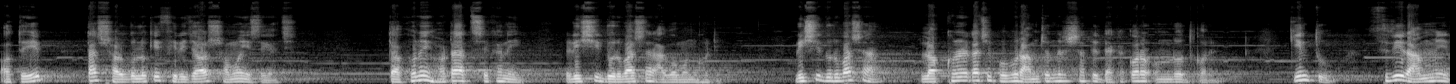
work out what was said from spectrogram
অতএব তার স্বর্গলোকে ফিরে যাওয়ার সময় এসে গেছে। তখনই হঠাৎ সেখানে ঋষি দুর্বাসার আগমন ঘটে। ঋষি দুর্বাসা লক্ষণের কাছে প্রভু রামচন্দ্রের সাথে দেখা করার অনুরোধ করেন। কিন্তু শ্রী রামের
